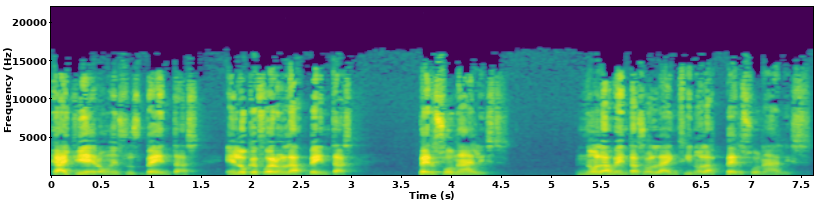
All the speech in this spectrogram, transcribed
cayeron en sus ventas en lo que fueron las ventas personales. No las ventas online, sino las personales.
